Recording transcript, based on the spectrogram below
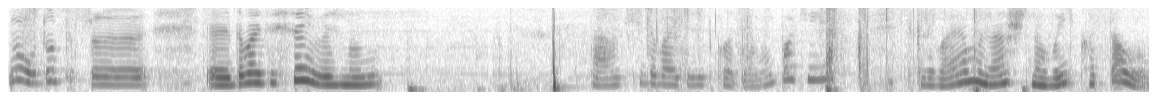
Ну, тут е, е, давайте цей візьмемо. Так, і давайте відкладемо поки. Відкриваємо наш новий каталог.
